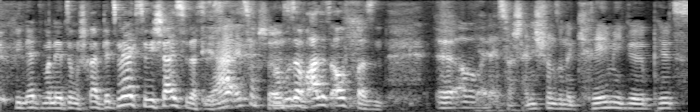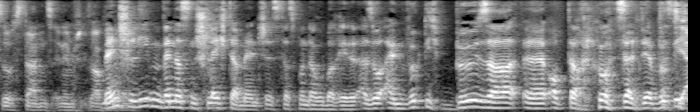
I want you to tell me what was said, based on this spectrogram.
Wie nett man jetzt umschreibt. Jetzt merkst du, wie scheiße das ist. Ja, ist doch scheiße. Man muss auf alles aufpassen. Äh, aber Ja, da ist wahrscheinlich schon so eine cremige Pilzsubstanz in dem Socken. Menschen lieben, wenn das ein schlechter Mensch ist, dass man darüber redet. Also ein wirklich böser äh, Obdachloser, der wirklich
